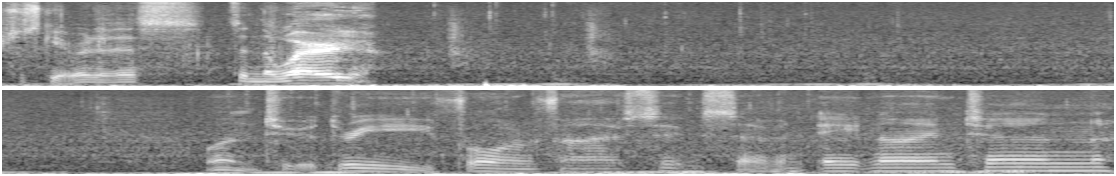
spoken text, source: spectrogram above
Just get rid of this. It's in the way. One, two, three, four, five, six, seven, eight, nine, ten,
